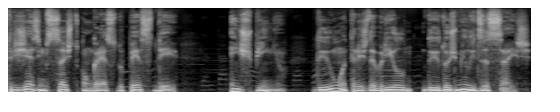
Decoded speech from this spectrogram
36º Congresso do PSD, em Espinho, de 1 a 3 de abril de 2016,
